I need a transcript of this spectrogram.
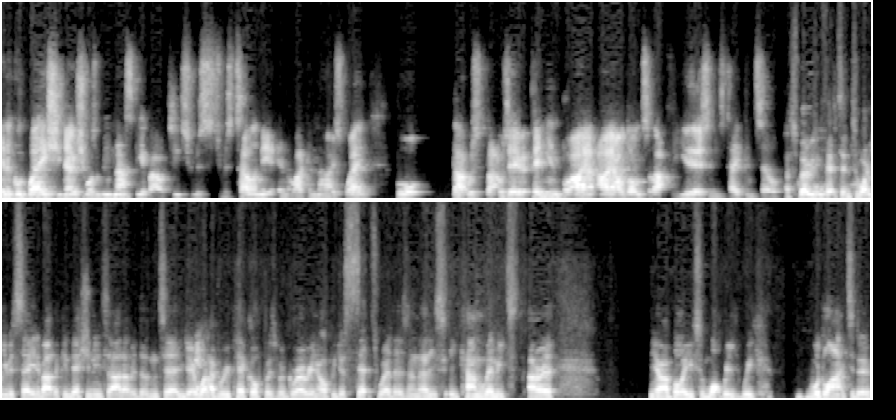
in, a good way, she you know she wasn't being nasty about it. She was she was telling me in like a nice way. But that was that was her opinion, but I I held on to that for years, and it's taken till. I suppose it fits into what you were saying about the conditioning side of it, doesn't it? And yeah, yeah. whatever we pick up as we're growing up, it just sits with us, and then it can limit our, you know, our beliefs and what we we would like to do.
